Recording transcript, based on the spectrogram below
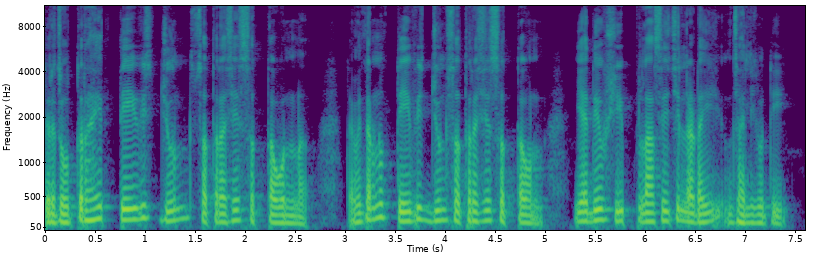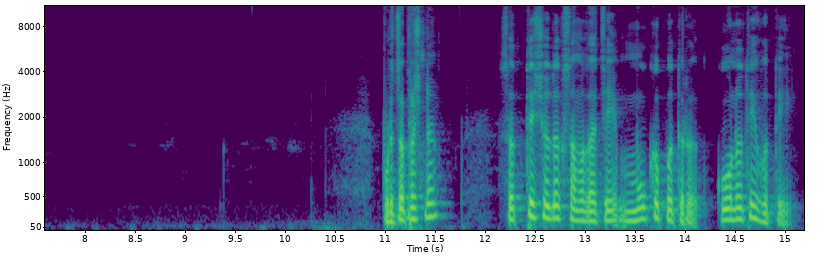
त्याचं उत्तर आहे तेवीस जून सतराशे सत्तावन्न. तर मित्रांनो तेवीस जून सतराशे सत्तावन्न या दिवशी प्लासीची लढाई झाली होती. पुढचा प्रश्न सत्यशोधक समाजाचे मुखपत्र कोणते होते?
